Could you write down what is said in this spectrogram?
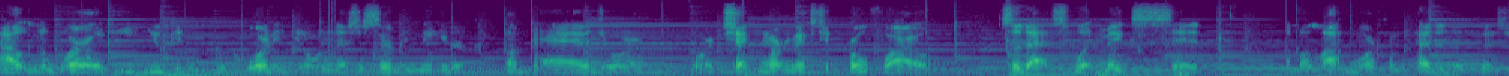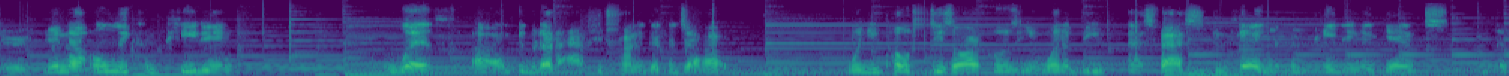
out in the world, you, you, can record it. You don't necessarily need a, a badge or or a check mark next to your profile. So that's what makes it a lot more competitive because you're you're not only competing with uh, people that are actually trying to get the job. When you post these articles and you want to be as fast as you can, you're competing against the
